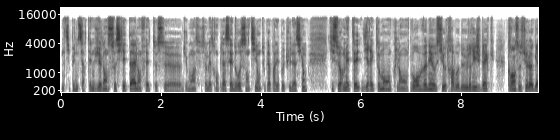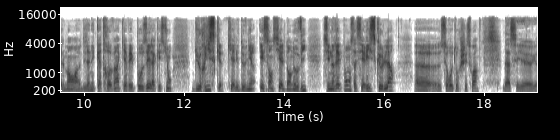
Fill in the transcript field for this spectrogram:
un petit peu une certaine violence sociétale en fait, se, du moins se mettre en place, être ressentie en tout cas par les populations qui se remettaient directement en clan. Vous revenez aussi aux travaux de Ulrich Beck, grand sociologue allemand euh, des années 80, qui avait posé la question du risque qui allait devenir essentiel dans nos vies. C'est une réponse à ces risques-là, euh, ce retour chez soi? Bah, c'est euh,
